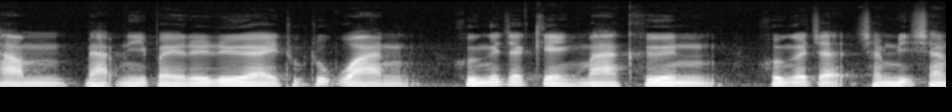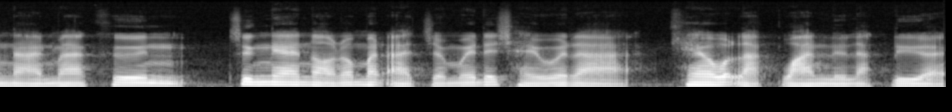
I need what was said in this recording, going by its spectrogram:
ทำแบบนี้ไปเรื่อยๆ ทุก ๆ วัน คุณก็จะเก่งมากขึ้น คุณก็จะชำนิชำนาญมากขึ้น ซึ่งแน่นอนว่ามันอาจจะไม่ได้ใช้เวลาแค่หลักวันหรือหลักเดือน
